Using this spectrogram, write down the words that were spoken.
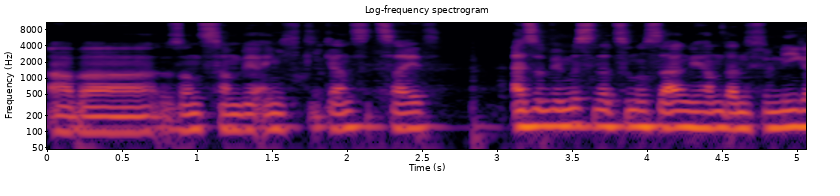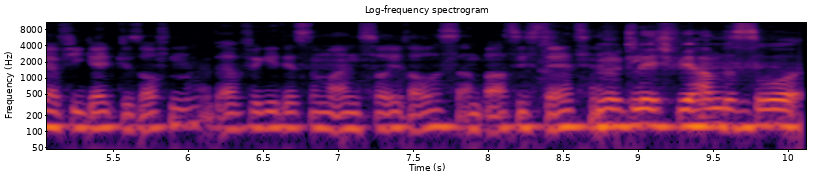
Aber sonst haben wir eigentlich die ganze Zeit also wir müssen dazu noch sagen, wir haben dann für mega viel Geld gesoffen. Dafür geht jetzt nochmal ein Sorry raus an Barsis Dad. Wirklich, wir haben das so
